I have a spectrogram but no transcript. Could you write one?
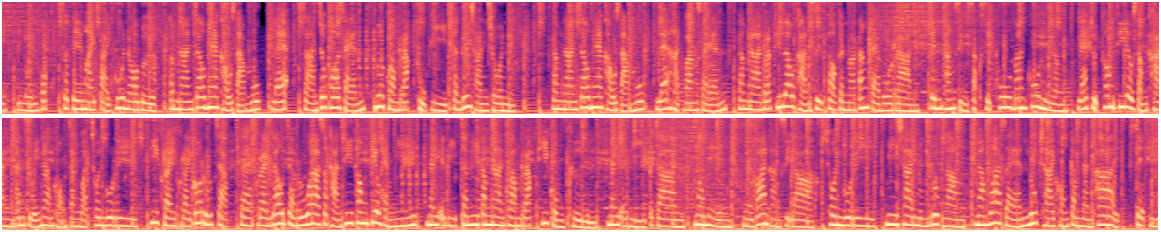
ยปินนพบสเตย์ไมไต่คู่นอเบิร์กตำนานเจ้าแม่เขาสามมุก และศาลเจ้าพ่อแสน เมื่อความรักถูกผีกันด้วยชันชน ตำนานเจ้าแม่เขาสามมุก และหาดบางแสน ตำนานรักที่เล่าขานสืบต่อกันมาตั้งแต่โบราณ เป็นทั้งสิ่งศักดิ์สิทธิ์คู่บ้านคู่เมือง และจุดท่องเที่ยวสำคัญอันสวยงามของจังหวัดชนบุรี ที่ใครๆก็รู้จัก แต่ใครเล่าจะรู้ว่าสถานที่ท่องเที่ยวแห่งนี้ ในอดีตจะมีตำนานความรักที่ขมขื่น ในอดีตการนอเนนหมู่บ้านอ่างศิลา ชนบุรี มีชายหนุ่มรูปงามนามว่าแสนลูกชายของกำนันพ่าย เศรษฐี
